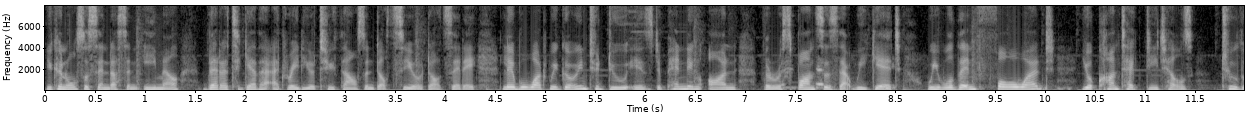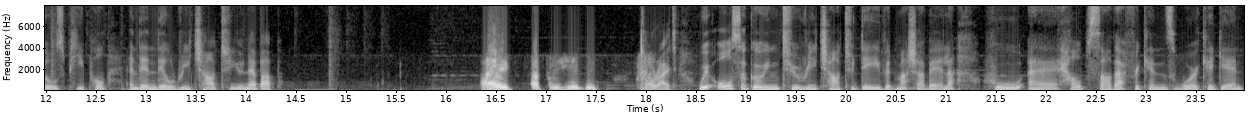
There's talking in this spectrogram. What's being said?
You can also send us an email bettertogether at radio2000.co.za. Lebo, what we're going to do is depending on the responses that we get, we will then forward your contact details to those people and then they'll reach out to you. Nebab. I appreciate it. All right. We're also going to reach out to David Mashabela, who uh, helps South Africans work again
